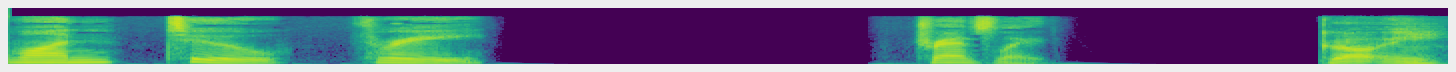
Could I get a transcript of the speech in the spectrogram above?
One, two, three. Translate. Groi.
